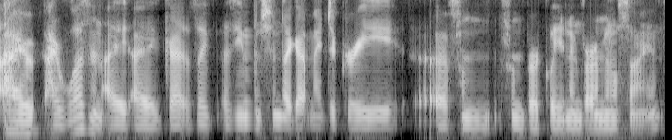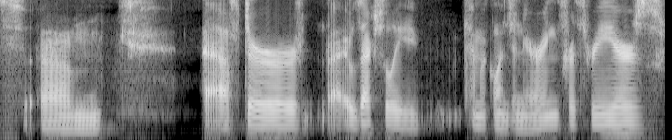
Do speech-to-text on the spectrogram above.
I I wasn't. I, I got as, I, as you mentioned, I got my degree uh, from from Berkeley in environmental science. Um, after it was actually chemical engineering for three years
